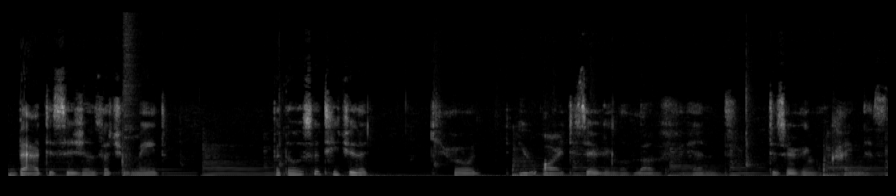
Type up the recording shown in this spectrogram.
bad decisions that you've made but they also teach you that you're you are deserving of love and deserving of kindness.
